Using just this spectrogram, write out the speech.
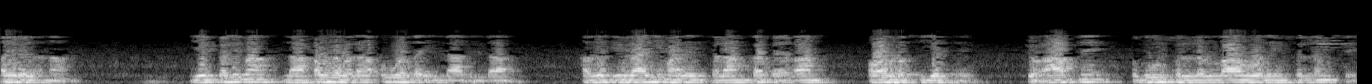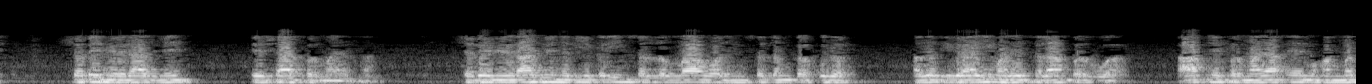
خیر الانام۔ یہ کلمہ لا حول ولا قوت الا باللہ۔ حضرت ابراہیم علیہ السلام کا پیغام اور وصیت ہے جو آپ نے حضور صلی اللہ علیہ وسلم سے شب معراج میں ارشاد فرمایا تھا۔ شب معراج میں نبی کریم صلی اللہ علیہ وسلم کا گزر حضرت ابراہیم علیہ السلام پر ہوا۔ آپ نے فرمایا، اے محمد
